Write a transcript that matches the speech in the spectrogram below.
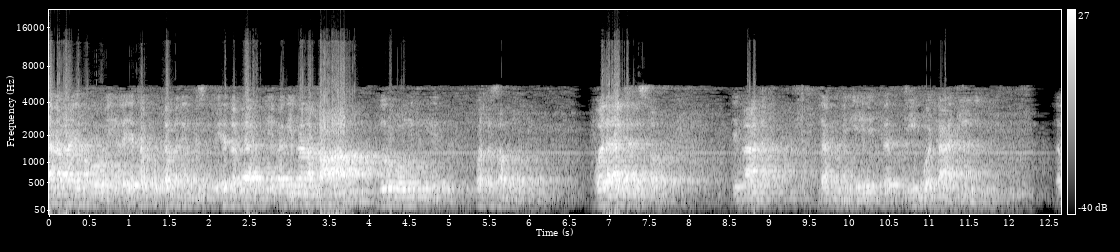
أنا معايا 400 لقيتها فوق ثمن المثل لقيتها بقى يبقى أجيب أنا طعام ب 400 ريال. واتصدق به ولا أجل الصوم بمعنى دم إيه؟ ترتيب وتعديل. لو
